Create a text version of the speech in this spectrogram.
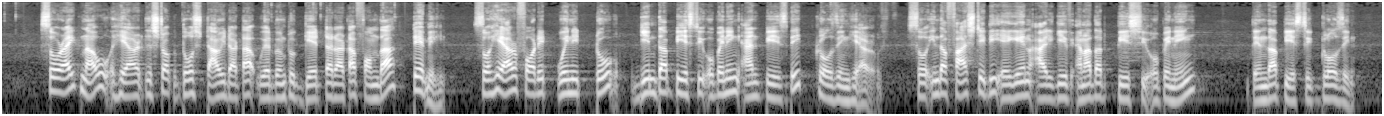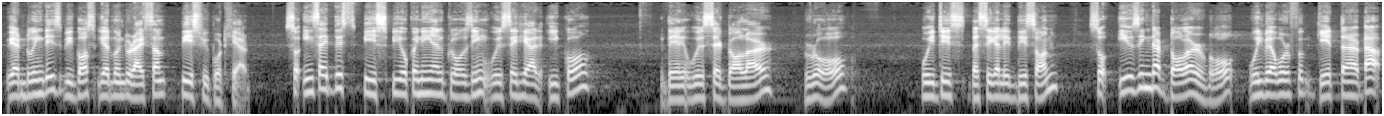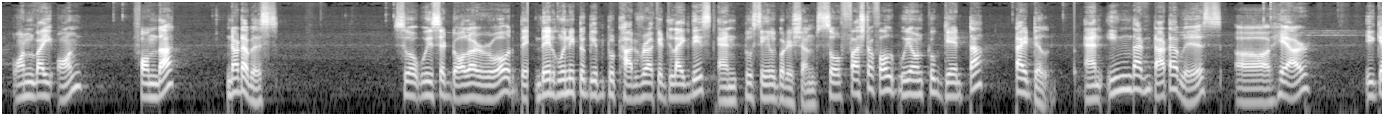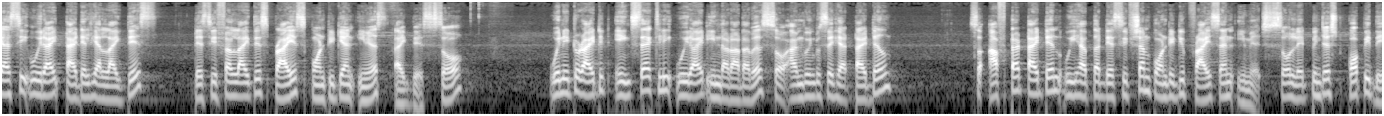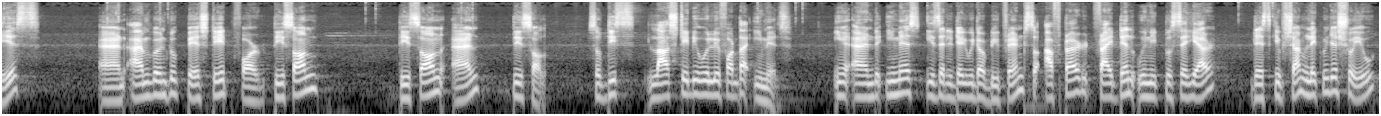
So right now here instead of those dummy data, we are going to get the data from the table. So here for it, we need to give the PHP opening and PHP closing here. So in the first TD, again, I'll give another PHP opening, then the PHP closing. We are doing this because we are going to write some PHP code here. So inside this PHP opening and closing, we'll say here echo, then we'll say dollar row, which is basically this one. So using the dollar row, we'll be able to get the data one by one from the database. So we said dollar row, then we need to give to third bracket like this and to single quotation. So first of all, we want to get the title. And in the database, uh, here, you can see we write title here like this, description like this, price, quantity and image like this. So we need to write it exactly we write in the database. So I'm going to say here title so after title, we have the description, quantity, price and image. So let me just copy this and I'm going to paste it for this on, this on and this on. So this last TD will be for the image and image is a little bit of different. So after title, we need to say here description. Let me just show you.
